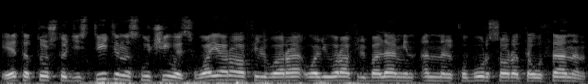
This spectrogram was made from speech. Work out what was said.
И это то, что действительно случилось. Ваярафиль баламин анналь кубур сара таутанан.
